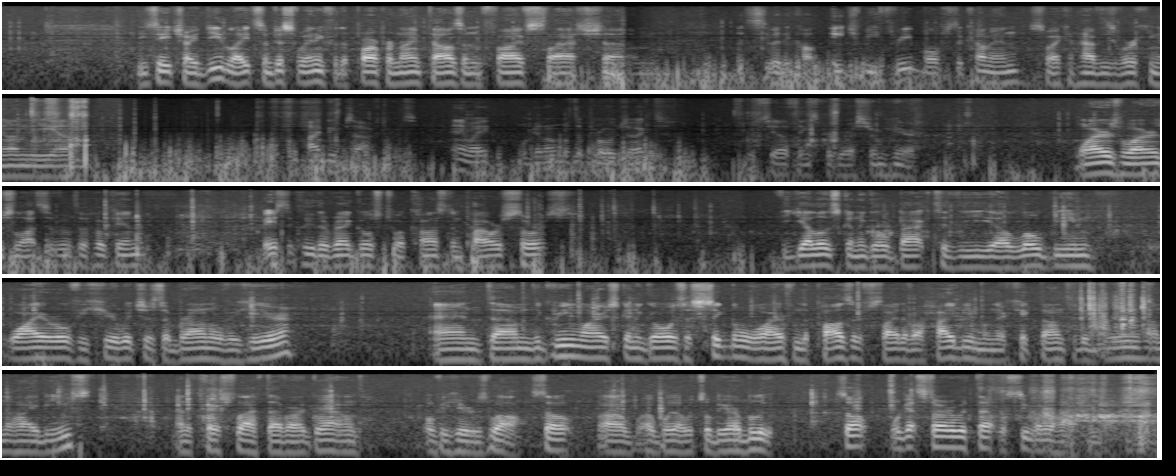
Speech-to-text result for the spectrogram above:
these HID lights. I'm just waiting for the proper 9005 slash, um, let's see what they call it, HB3 bulbs to come in so I can have these working on the um, high beams afterwards. Anyway, we'll get on with the project. See how things progress from here. Wires, wires, lots of them to hook in. Basically, the red goes to a constant power source. The yellow is going to go back to the uh, low beam wire over here, which is the brown over here. And um, the green wire is going to go as a signal wire from the positive side of a high beam when they're kicked onto the green on the high beams. And of course, we'll have to have our ground over here as well. So, uh, which will be our blue. So, we'll get started with that. We'll see what will happen.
